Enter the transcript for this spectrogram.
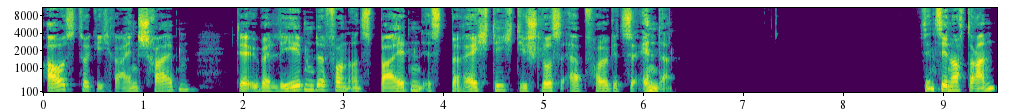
ausdrücklich reinschreiben, der Überlebende von uns beiden ist berechtigt, die Schlusserbfolge zu ändern. Sind Sie noch dran?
